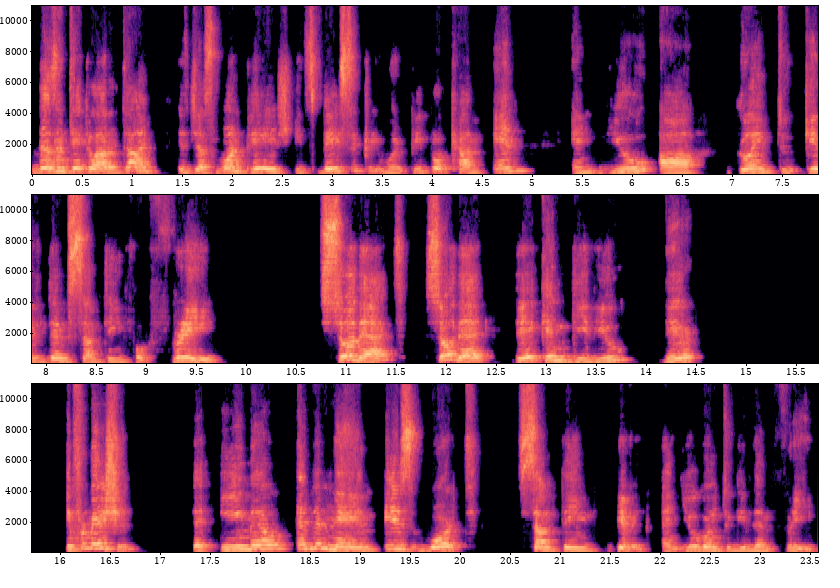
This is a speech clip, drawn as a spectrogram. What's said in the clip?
it doesn't take a lot of time. It's just one page. It's basically where people come in and you are going to give them something for free so that so that they can give you their information that email and the name is worth something given and you're going to give them free.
